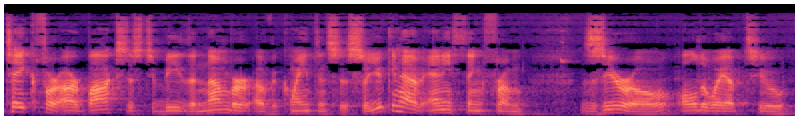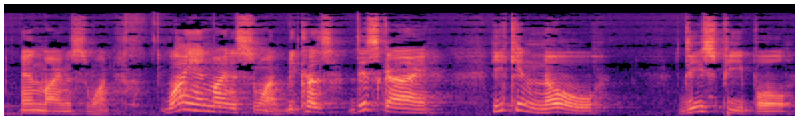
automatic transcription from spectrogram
take for our boxes to be the number of acquaintances. So you can have anything from 0 all the way up to n minus 1. Why n minus 1? Because this guy, he can know these people,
